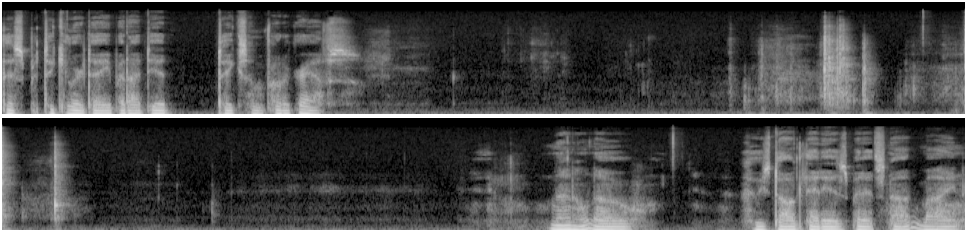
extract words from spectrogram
this particular day, but I did take some photographs. I don't know whose dog that is, but it's not mine.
